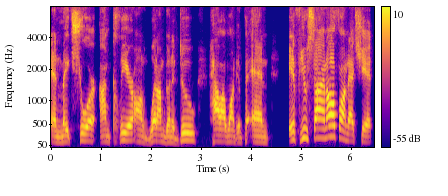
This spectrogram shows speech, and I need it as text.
and make sure I'm clear on what I'm going to do, how I want to. And if you sign off on that shit,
